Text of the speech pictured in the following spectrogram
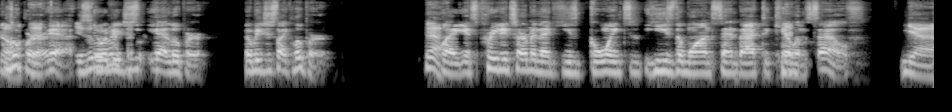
No, Looper, yeah. is it would be just yeah, Looper. It would be just like Looper. Yeah. Like it's predetermined that he's going to he's the one sent back to kill Yeah. himself. Yeah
